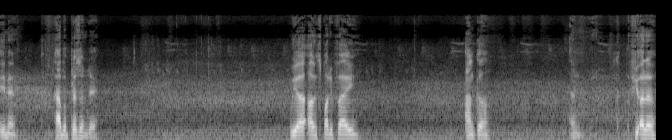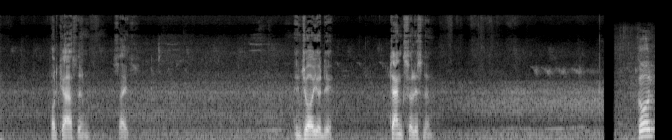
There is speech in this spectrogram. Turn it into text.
Amen. Have a pleasant day. We are on Spotify, Anchor, and a few other podcasts and sites. Enjoy your day. Thanks for listening. Good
